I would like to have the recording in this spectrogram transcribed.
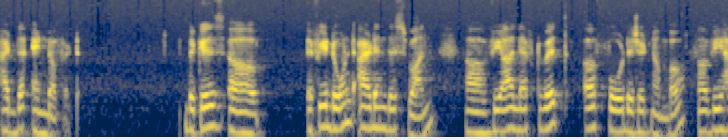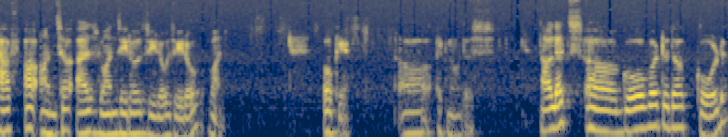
at the end of it. Because uh, if we don't add in this one uh, we are left with a four digit number. Uh, we have our answer as 10001 okay. Uh, ignore this. Now let's uh, go over to the code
